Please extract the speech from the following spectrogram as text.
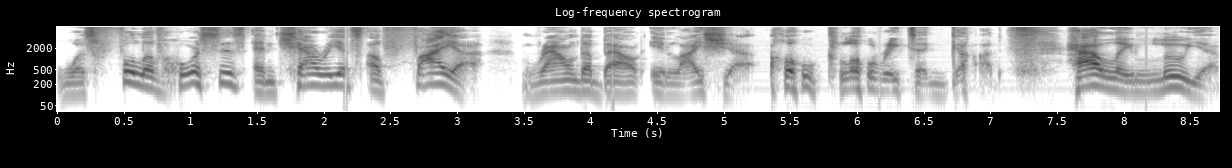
was full of horses and chariots of fire round about Elisha. Oh, glory to God. Hallelujah.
